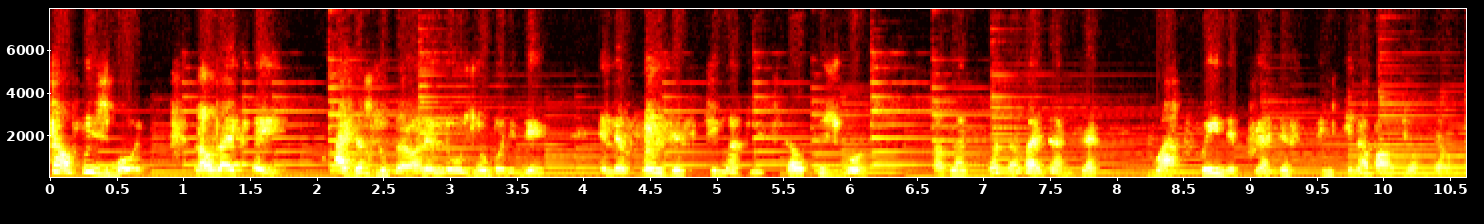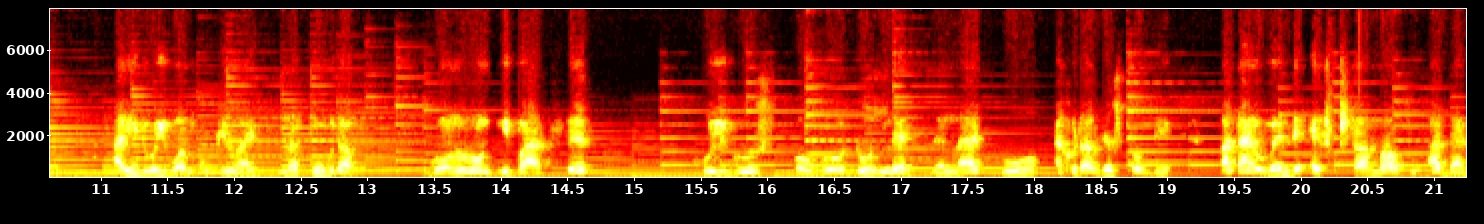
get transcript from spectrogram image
selfish boy. And I was like, hey, I just looked around and there was nobody there. And the voice just came at me, selfish boy. I was like, what have I done? That you are praying a prayer just thinking about yourself. Are you the only one cooking rice? Nothing would have gone wrong if I had said, Holy Ghost or God, don't let the light go off. I could have just stopped there. But I went the extra mile to add that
